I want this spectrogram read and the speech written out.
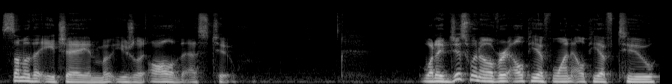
some of the HA and usually all of the S2. What I just went over, LPF1, LPF2,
